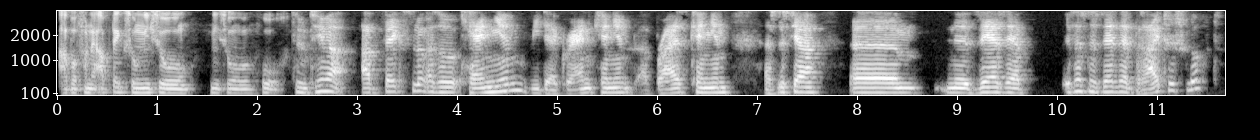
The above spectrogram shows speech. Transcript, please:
aber von der Abwechslung nicht so, nicht so hoch. Zum Thema Abwechslung, also Canyon, wie der Grand Canyon oder Bryce Canyon, das ist ja ähm, eine sehr, sehr, ist das eine sehr, sehr breite Schlucht?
